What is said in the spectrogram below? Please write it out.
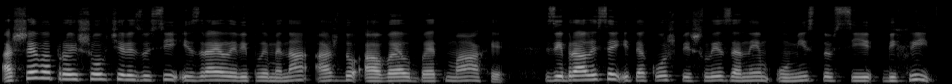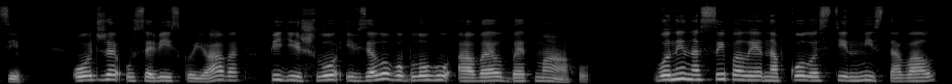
А Шева пройшов через усі Ізраїлеві племена аж до Авел Бетмахи. Зібралися і також пішли за ним у місто всі біхрійці. Отже, усе військо Йоава підійшло і взяло в облогу Авел Бетмаху. Вони насипали навколо стін міста вал,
